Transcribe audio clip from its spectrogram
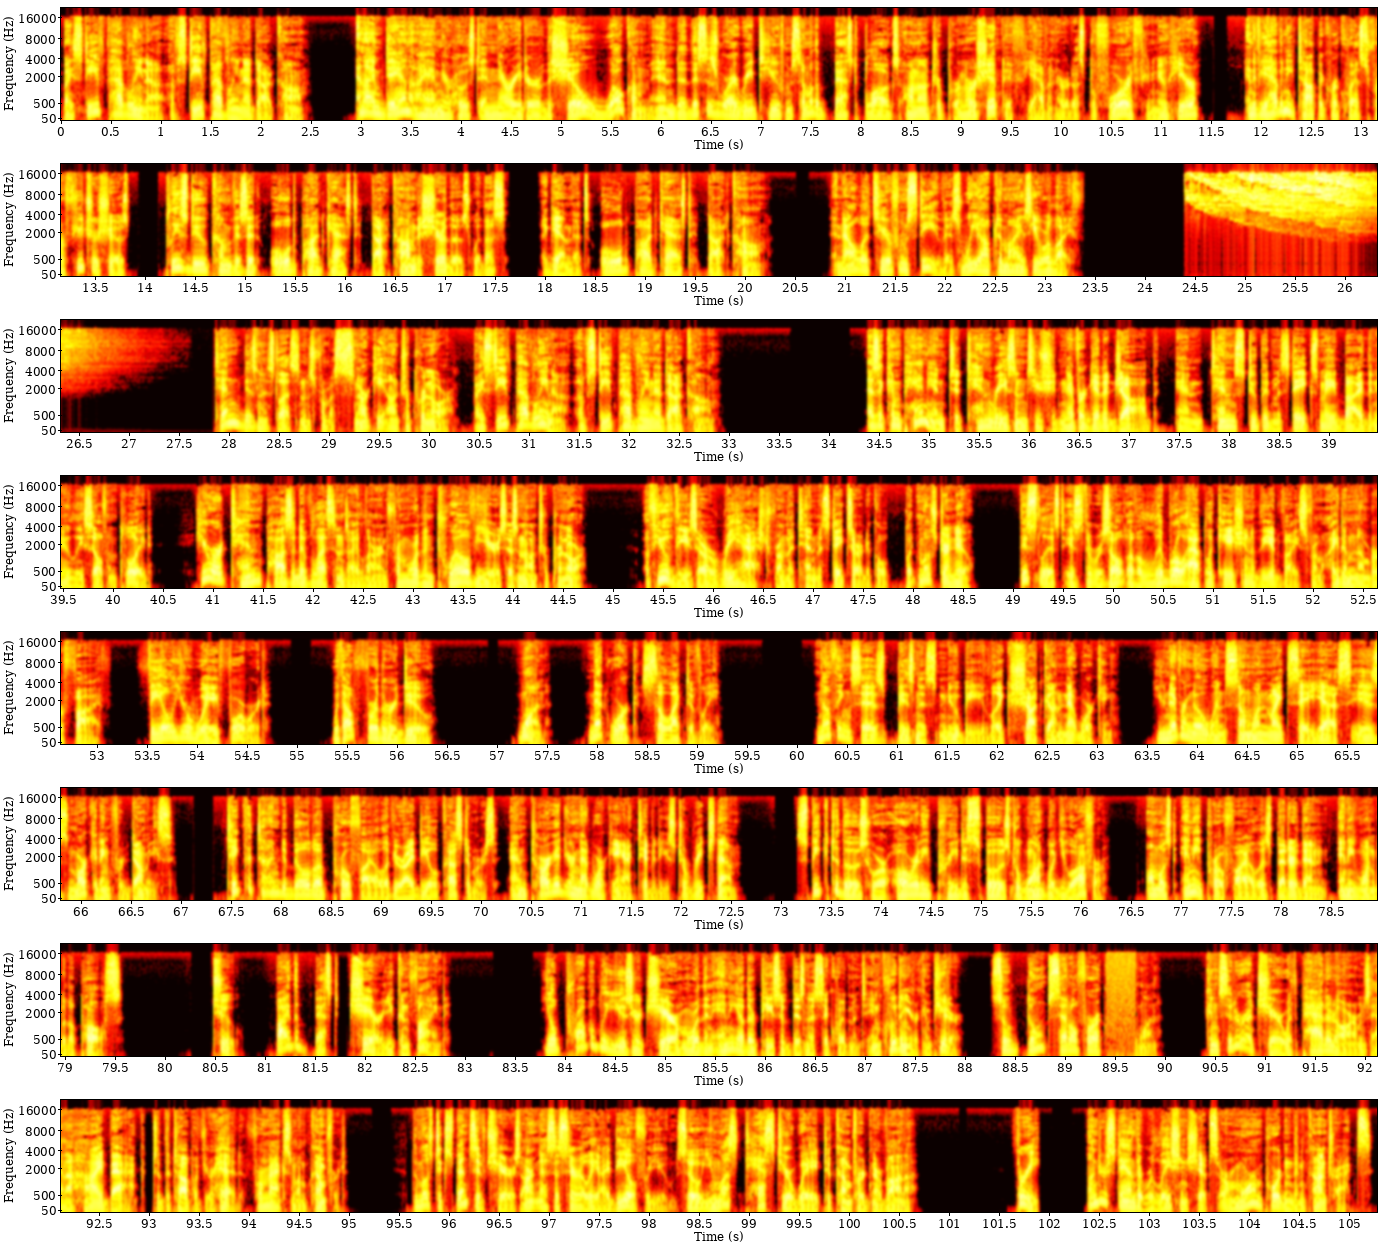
by Steve Pavlina of stevepavlina.com. And I'm Dan. I am your host and narrator of the show. Welcome. And uh, this is where I read to you from some of the best blogs on entrepreneurship. If you haven't heard us before, if you're new here. And if you have any topic requests for future shows, please do come visit oldpodcast.com to share those with us. Again, that's oldpodcast.com. And now let's hear from Steve as we optimize your life. 10 Business Lessons from a Snarky Entrepreneur by Steve Pavlina of stevepavlina.com. As a companion to 10 Reasons You Should Never Get a Job and 10 Stupid Mistakes Made by the Newly Self Employed, here are 10 positive lessons I learned from more than 12 years as an entrepreneur. A few of these are rehashed from the 10 Mistakes article, but most are new. This list is the result of a liberal application of the advice from item number 5 Fail Your Way Forward. Without further ado, 1. Network selectively. Nothing says business newbie like shotgun networking. You never know when someone might say yes is marketing for dummies. Take the time to build a profile of your ideal customers and target your networking activities to reach them. Speak to those who are already predisposed to want what you offer. Almost any profile is better than anyone with a pulse. 2. Buy the best chair you can find. You'll probably use your chair more than any other piece of business equipment, including your computer, so don't settle for a one. Consider a chair with padded arms and a high back to the top of your head for maximum comfort. The most expensive chairs aren't necessarily ideal for you, so you must test your way to comfort nirvana. 3. Understand that relationships are more important than contracts.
